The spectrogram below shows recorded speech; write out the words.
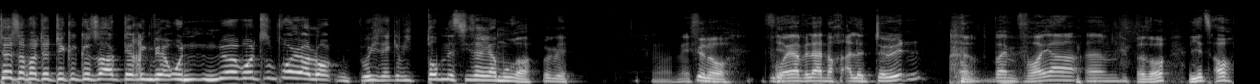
Deshalb hat der Dicke gesagt, der Ring wäre unten, er wollte zum Feuer locken. Wo ich denke, wie dumm ist dieser Yamura, wirklich. Ja, nicht Genau. Vorher will er noch alle töten. Und beim Feuer, ähm, Also, jetzt auch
